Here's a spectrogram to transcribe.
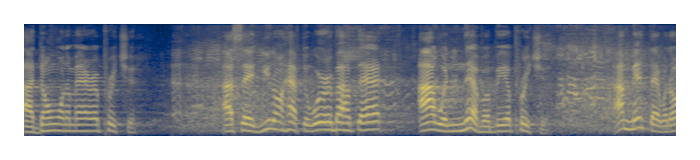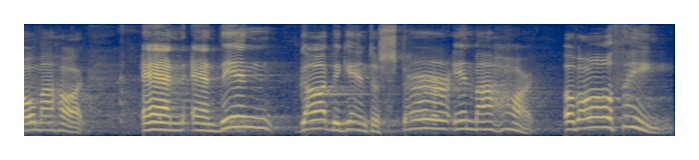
I don't want to marry a preacher. I said, You don't have to worry about that. I would never be a preacher. I meant that with all my heart. And, and then God began to stir in my heart, of all things,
